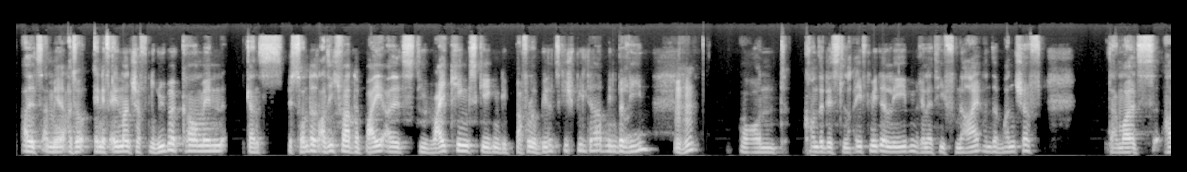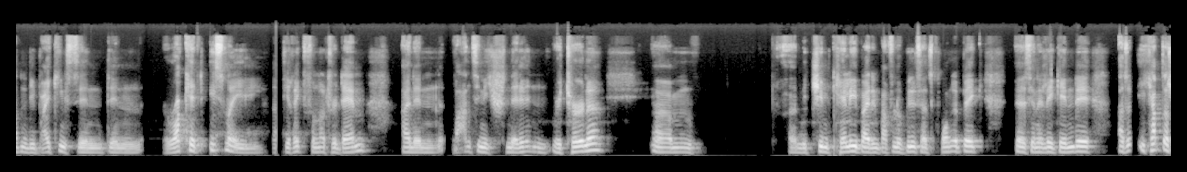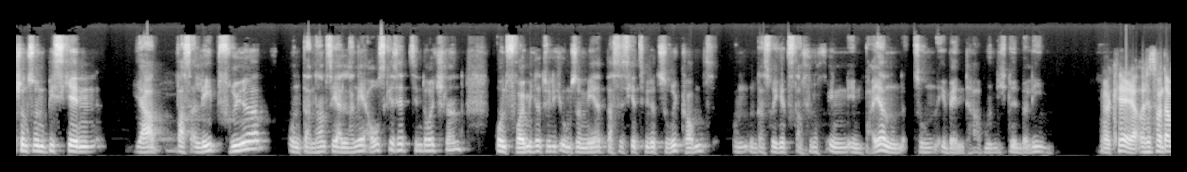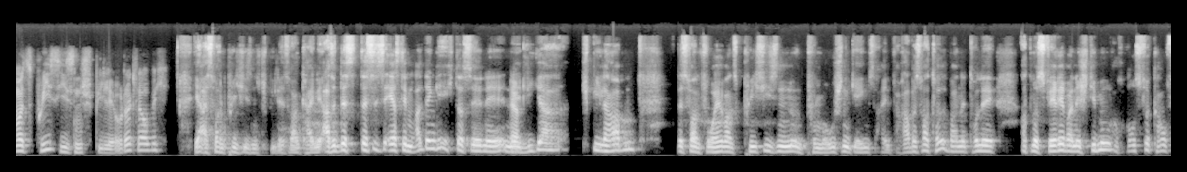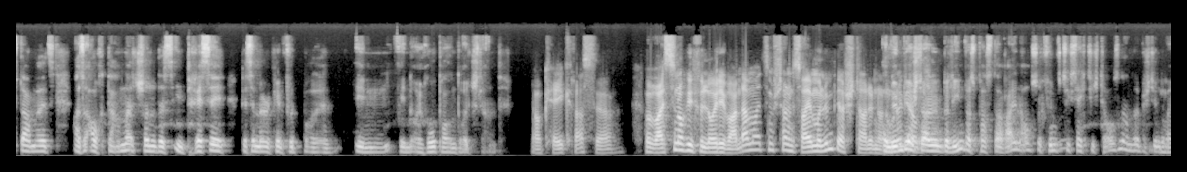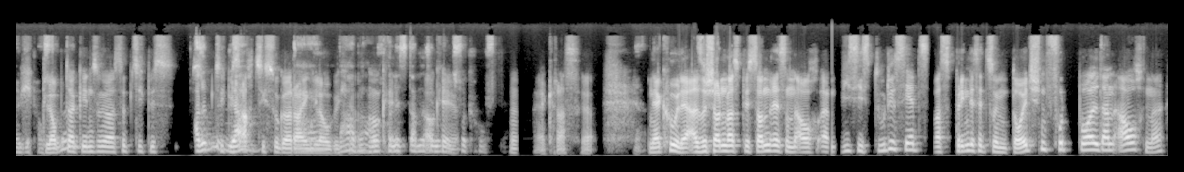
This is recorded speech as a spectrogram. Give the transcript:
als Amer also NFL-Mannschaften rüberkamen. Ganz besonders, also ich war dabei, als die Vikings gegen die Buffalo Bills gespielt haben in Berlin mhm. und konnte das live miterleben, relativ nahe an der Mannschaft. Damals hatten die Vikings den, den Rocket Ismail direkt von Notre Dame, einen wahnsinnig schnellen Returner ähm, äh, mit Jim Kelly bei den Buffalo Bills als Cornerback. Er ist ja eine Legende. Also ich habe da schon so ein bisschen ja was erlebt früher und dann haben sie ja lange ausgesetzt in Deutschland und freue mich natürlich umso mehr, dass es jetzt wieder zurückkommt und, und dass wir jetzt auch noch in, in Bayern so ein Event haben und nicht nur in Berlin. Okay, aber das waren damals Preseason-Spiele, oder, glaube ich? Ja, es waren Preseason-Spiele, es waren keine. Also das, das ist das erste Mal, denke ich, dass sie eine, eine ja. Liga-Spiel haben. Das waren vorher waren es Preseason und Promotion Games einfach. Aber es war toll, war eine tolle Atmosphäre, war eine Stimmung, auch ausverkauft damals. Also auch damals schon das Interesse des American Football in, in Europa und Deutschland. Okay, krass, ja. Aber weißt du noch, wie viele Leute waren damals im Stadion? Das war ja im Olympiastadion. Olympiastadion in Berlin, was passt da rein? Auch so 50, 60.000 haben da bestimmt reingepasst. Ich glaube, da gehen sogar 70 bis also, 70 bis 80 sogar rein, glaube ich. War aber ja. auch okay. alles damals okay. verkauft. Ja. ja, krass, ja. ja. Ja, cool. Ja. Also schon was Besonderes und auch, ähm, wie siehst du das jetzt? Was bringt das jetzt so im deutschen Football dann auch? Ne?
